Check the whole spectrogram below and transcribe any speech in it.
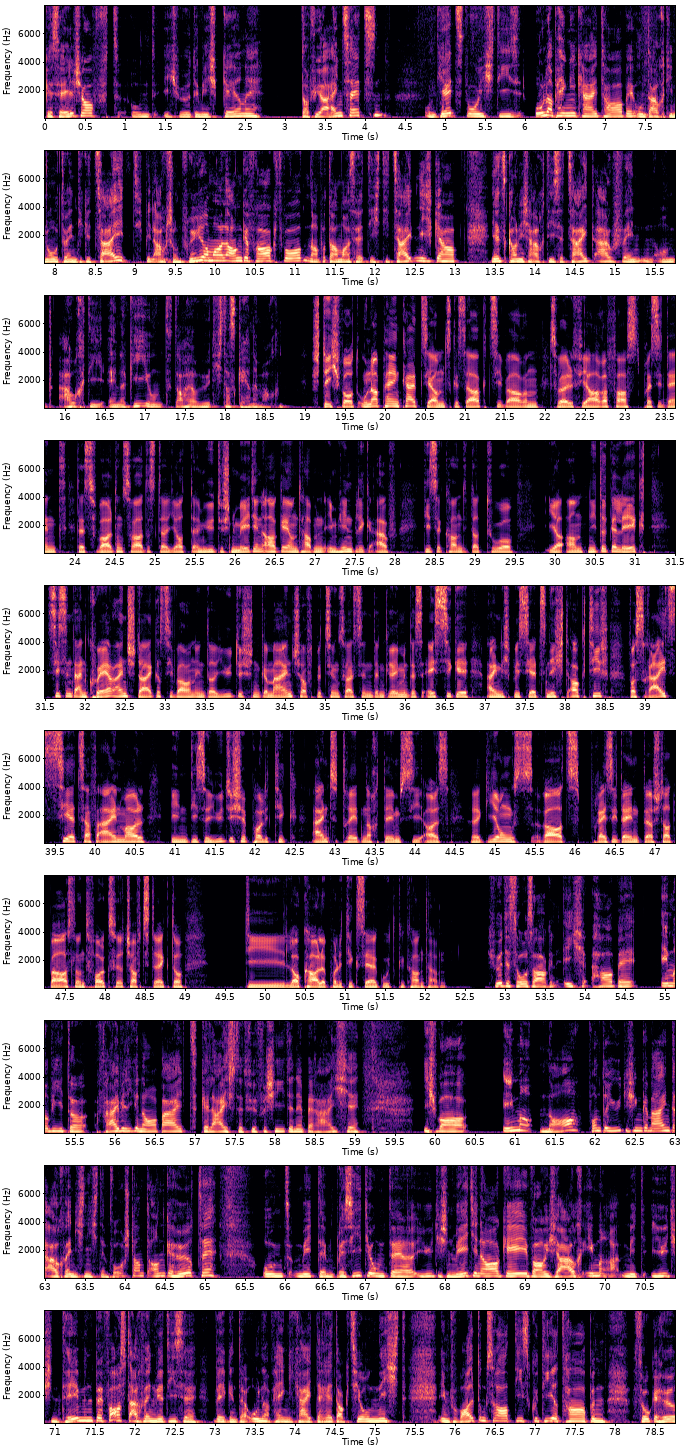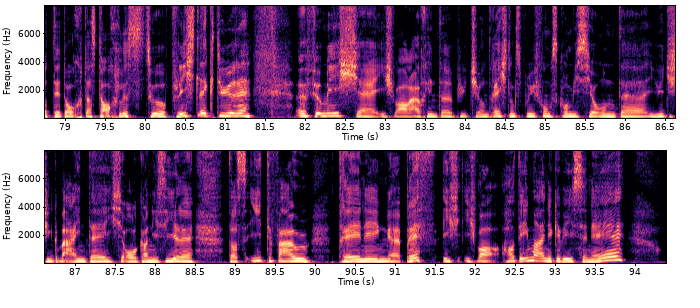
Gesellschaft und ich würde mich gerne dafür einsetzen. Und jetzt, wo ich die Unabhängigkeit habe und auch die notwendige Zeit, ich bin auch schon früher mal angefragt worden, aber damals hätte ich die Zeit nicht gehabt, jetzt kann ich auch diese Zeit aufwenden und auch die Energie und daher würde ich das gerne machen. Stichwort Unabhängigkeit. Sie haben es gesagt, Sie waren zwölf Jahre fast Präsident des Verwaltungsrates der JM Jüdischen Medien AG und haben im Hinblick auf diese Kandidatur Ihr Amt niedergelegt. Sie sind ein Quereinsteiger. Sie waren in der jüdischen Gemeinschaft bzw. in den Gremien des SIG eigentlich bis jetzt nicht aktiv. Was reizt Sie jetzt auf einmal, in diese jüdische Politik einzutreten, nachdem Sie als Regierungsratspräsident der Stadt Basel und Volkswirtschaftsdirektor die lokale Politik sehr gut gekannt haben? Ich würde so sagen, ich habe immer wieder Freiwilligenarbeit geleistet für verschiedene Bereiche. Ich war immer nah von der jüdischen Gemeinde, auch wenn ich nicht dem Vorstand angehörte. Und mit dem Präsidium der jüdischen Medien AG war ich ja auch immer mit jüdischen Themen befasst, auch wenn wir diese wegen der Unabhängigkeit der Redaktion nicht im Verwaltungsrat diskutiert haben. So gehörte doch das Tachles zur Pflichtlektüre äh, für mich. Äh, ich war auch in der Budget- und Rechnungsprüfungskommission der jüdischen Gemeinde. Ich organisiere das ITV-Training äh, Bref. Ich, ich war, hatte immer eine gewisse Nähe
